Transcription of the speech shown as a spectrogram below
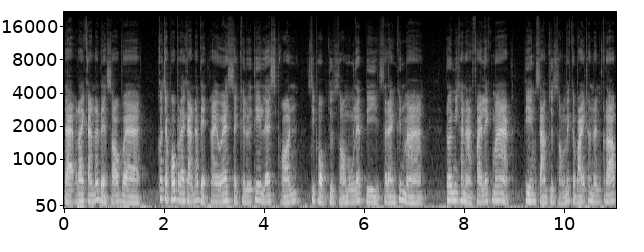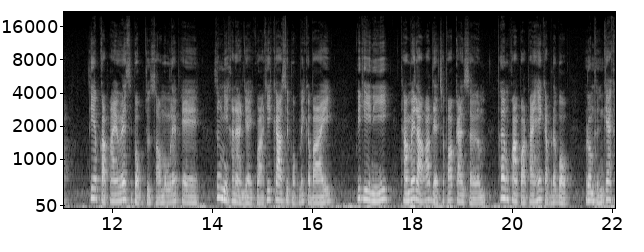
แตะรายการอัปเดตซอฟต์แวร์ ก็จะพบรายการอัปเดต iOS Security Response 16.2 วงเล็บ B แสดงขึ้นมา โดยมีขนาดไฟล์เล็กมาก เพียง 3.2 เมกะไบต์เท่านั้นครับ เทียบกับ iOS 16.2 วงเล็บ A ซึ่งมีขนาดใหญ่กว่าที่ 96 เมกะไบต์วิธีนี้ทำให้เราอัปเดตเฉพาะการเสริม เพิ่มความปลอดภัยให้กับระบบ รวมถึงแก้ไข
